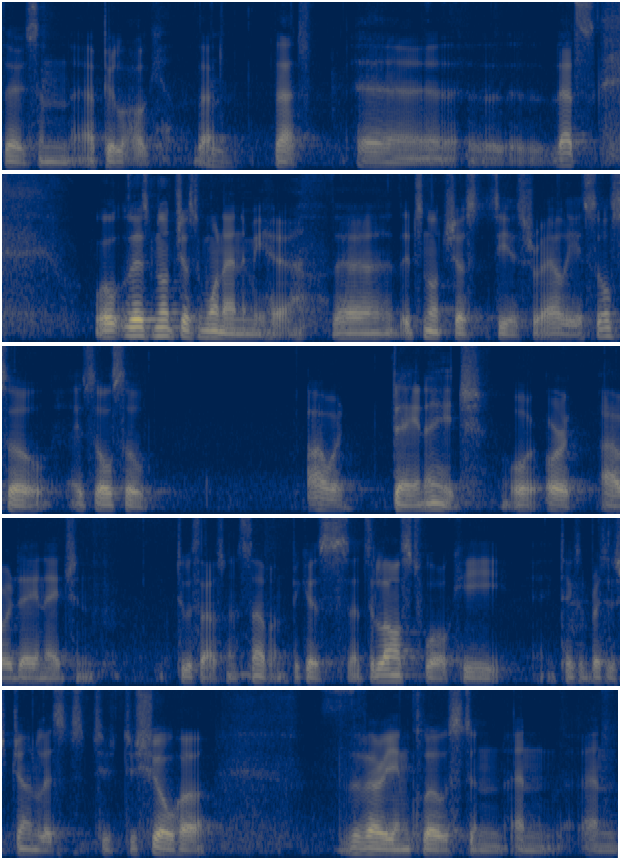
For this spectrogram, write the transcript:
There's an epilogue that Mm. that uh, that's well. There's not just one enemy here. The, it's not just the Israeli. It's also it's also our day and age, or or our day and age in 2007. Because at the last walk, he, he takes a British journalist to to show her the very enclosed and and and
